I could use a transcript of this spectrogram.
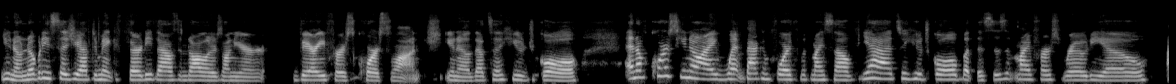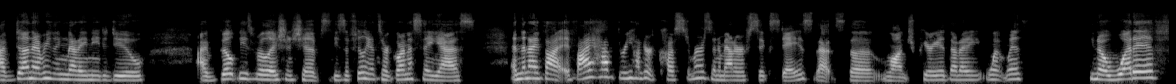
you know, nobody says you have to make $30,000 on your very first course launch. You know, that's a huge goal. And of course, you know, I went back and forth with myself. Yeah, it's a huge goal, but this isn't my first rodeo. I've done everything that I need to do. I've built these relationships. These affiliates are going to say yes. And then I thought, if I have 300 customers in a matter of six days, that's the launch period that I went with, you know, what if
